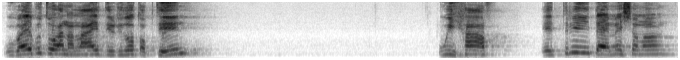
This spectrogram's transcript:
we were able to analyze the result obtained. We have a three-dimensional,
